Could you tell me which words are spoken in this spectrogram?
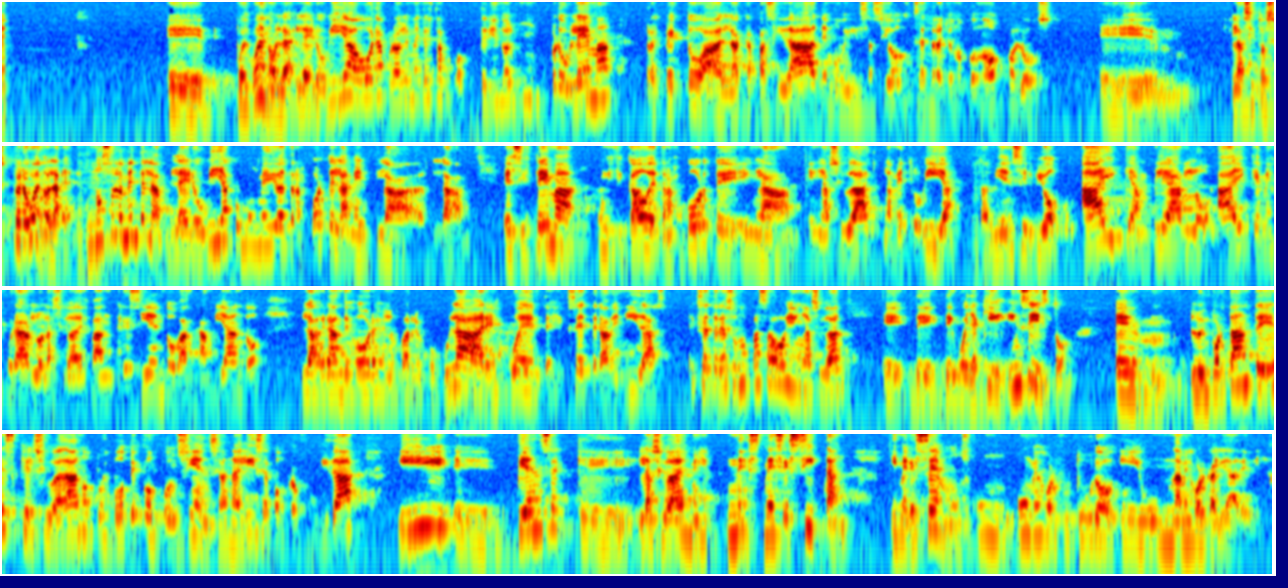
eh, pues bueno, la, la aerovía ahora probablemente está teniendo algún problema respecto a la capacidad de movilización, etcétera. Yo no conozco los, eh, la situación. Pero bueno, no solamente la, aerovía como un medio de transporte, la, el sistema unificado de transporte en la, en la ciudad, la metrovía, también sirvió. Hay que ampliarlo, hay que mejorarlo. Las ciudades van creciendo, van cambiando. Las grandes obras en los barrios populares, puentes, etcétera, avenidas, etcétera. Eso no pasa hoy en la ciudad eh, de, de Guayaquil. Insisto, Em, lo importante es que el ciudadano pues vote con conciencia, analice con profundidad y eh, piense que las ciudades necesitan y merecemos un mejor futuro y una mejor calidad de vida.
